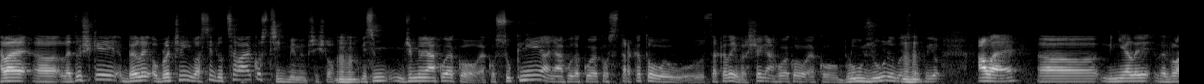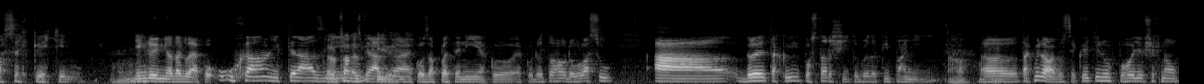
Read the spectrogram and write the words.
Hele, uh, letušky byly oblečený vlastně docela jako střídmi mi přišlo. Mhm. Uh-huh. Myslím, že měli nějakou jako, jako sukni a nějakou takovou jako strakatou, strakatý vršek, nějakou jako, jako blůzu nebo něco uh-huh. takového, ale uh, měli ve vlasech květinu. Uh-huh. Někdo jim měl takhle jako u ucha, některá z nich, některá měla viď? jako zapletený jako, jako do toho, do vlasu. A byli takový postarší, to byly takový paní. Aha, Uh, tak mi dala prostě květinu, v pohodě všechno.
